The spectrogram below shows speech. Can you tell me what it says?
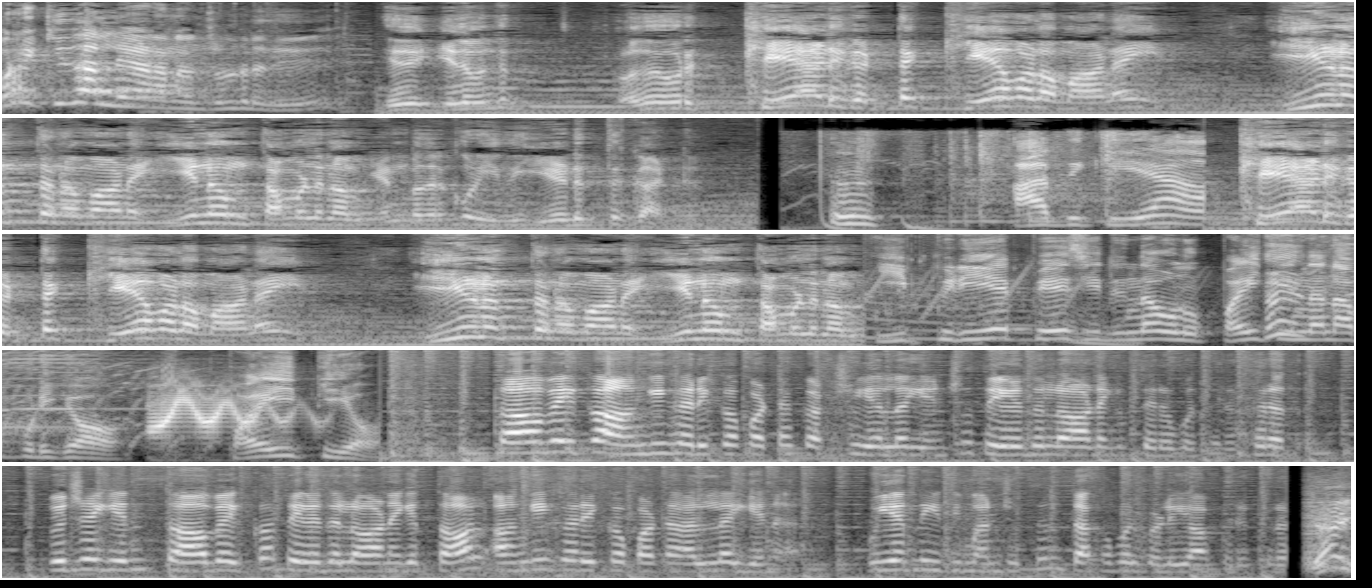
உரைக்குதா இல்லையாடா நான் சொல்றது? இது இது வந்து ஒரு- ஒரு கேடுகட்ட கேவலமான ஈனத்தனமான இனம் தமிழினம் என்பதற்கு ஒரு இது எடுத்துக்காட்டு. அதுக்கு ஏன் கேடுகட்ட கேவலமான ஈனத்தனமான இனம் தமிழினம் இப்படியே பேசிட்டு இருந்தா உனக்கு பைத்தியம் தானே பிடிக்கும். பைத்தியம். தாவேக்கு அங்கீகரிக்கப்பட்ட கட்சி அல்ல என்று தேர்தல் ஆணையம் தெரிவித்திருக்கிறது. விஜயின் தாவேக்க தேர்தல் ஆணையத்தால் அங்கீகரிக்கப்பட்ட அல்ல என உயர்நீதிமன்றத்தில் தகவல் வெளியாகியிருக்கிறது.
